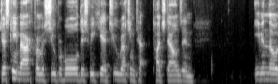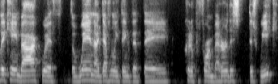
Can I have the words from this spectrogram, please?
just came back from a Super Bowl this week. He had two rushing t- touchdowns, and even though they came back with the win, I definitely think that they could have performed better this this week.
